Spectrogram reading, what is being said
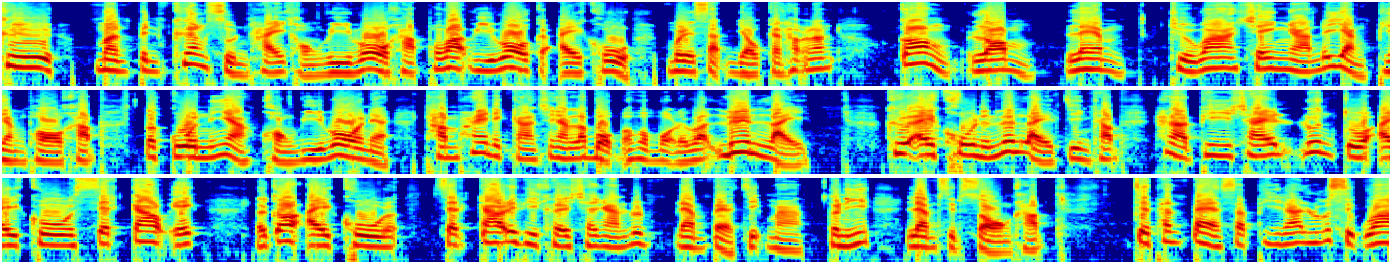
คือมันเป็นเครื่องศูนย์ไทยของ vivo ครับเพราะว่า vivo กับ iQ บริษัทเดียวกันเท่านั้นกล้องลอมแรมถือว่าใช้งานได้อย่างเพียงพอครับตระกูลนี้อะของ vivo เนี่ยทำให้ในการใช้งานระบบผมบอกเลยว่าลื่นไหล คือ iQ เนี่ยลื่นไหลจริงครับ ขนาดพี่ใช้รุ่นตัว iQ Z9X แล้วก็ iQ Z9 ที่พี่เคยใช้งานรุ่นแรม8จิกมา ตัวนี้แรม12 ครับ7,800สัปพีนะรู้สึกว่า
